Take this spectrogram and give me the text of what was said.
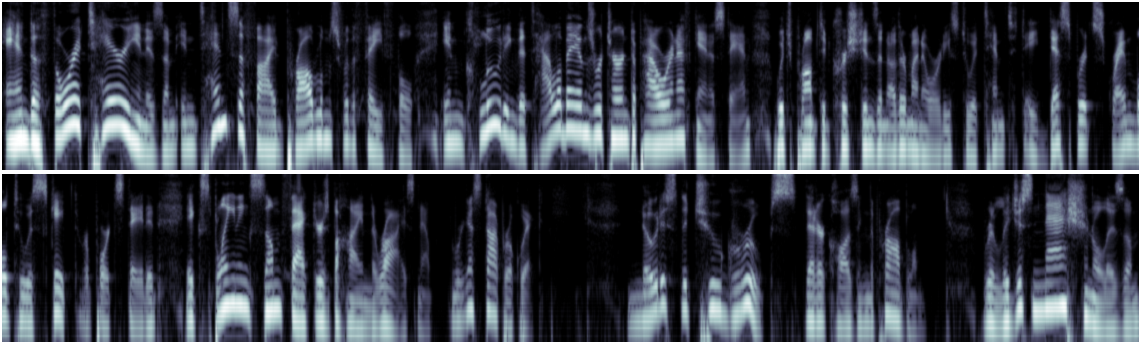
and authoritarianism intensified problems for the faithful, including the Taliban's return to power in Afghanistan, which prompted Christians and other minorities to attempt a desperate scramble to escape, the report stated, explaining some factors behind the rise. Now, we're going to stop real quick. Notice the two groups that are causing the problem religious nationalism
